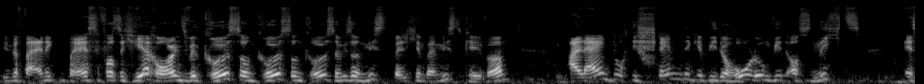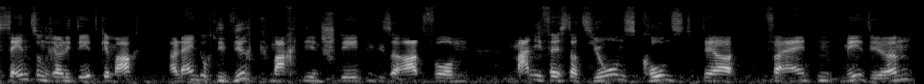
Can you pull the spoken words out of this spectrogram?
in der vereinigten Presse vor sich herrollen. Sie wird größer und größer und größer, wie so ein Mistbällchen beim Mistkäfer. Allein durch die ständige Wiederholung wird aus nichts Essenz und Realität gemacht, allein durch die Wirkmacht, die entsteht in dieser Art von Manifestationskunst der vereinten Medien,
